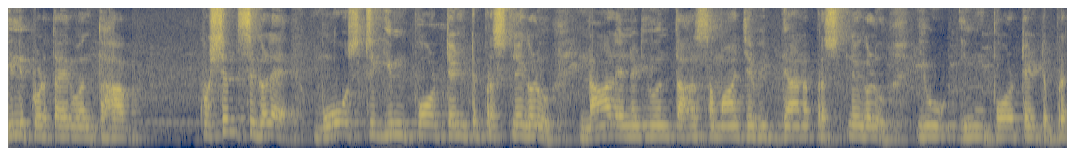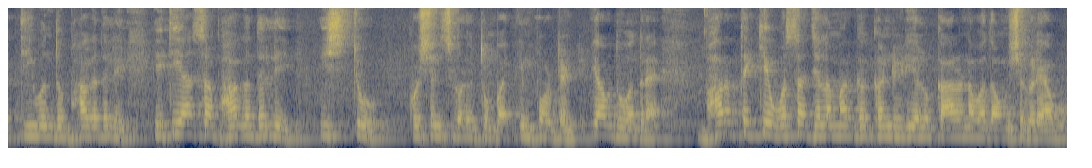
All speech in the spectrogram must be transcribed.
ಇಲ್ಲಿ ಕೊಡ್ತಾ ಇರುವಂತಹ ಕ್ವಶನ್ಸ್ಗಳೇ ಮೋಸ್ಟ್ ಇಂಪಾರ್ಟೆಂಟ್ ಪ್ರಶ್ನೆಗಳು. ನಾಳೆ ನಡೆಯುವಂತಹ ಸಮಾಜ ವಿಜ್ಞಾನ ಪ್ರಶ್ನೆಗಳು, ಇವು ಇಂಪಾರ್ಟೆಂಟ್ ಪ್ರತಿಯೊಂದು ಭಾಗದಲ್ಲಿ, ಇತಿಹಾಸ ಭಾಗದಲ್ಲಿ ಇಷ್ಟು. ಕ್ವಶನ್ಸ್ಗಳು ತುಂಬ ಇಂಪಾರ್ಟೆಂಟ್ ಯಾವುದು ಅಂದರೆ, ಭಾರತಕ್ಕೆ ಹೊಸ ಜಲಮಾರ್ಗ ಕಂಡುಹಿಡಿಯಲು ಕಾರಣವಾದ ಅಂಶಗಳು ಯಾವುವು?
